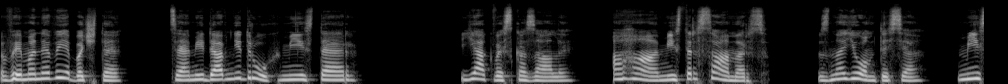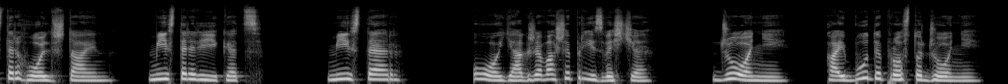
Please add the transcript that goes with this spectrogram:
Ви мене вибачте. Це мій давній друг, містер. Як ви сказали? Ага, містер Саммерс. Знайомтеся, містер Гольдштайн, містер Рікетс, містер. О, як же ваше прізвище? Джонні. Хай буде просто Джонні.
